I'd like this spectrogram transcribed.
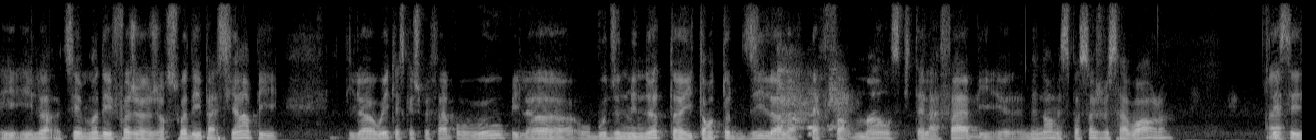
et, là, moi, des fois, je, je reçois des patients, puis puis là, oui, qu'est-ce que je peux faire pour vous? Puis là, euh, au bout d'une minute, euh, ils t'ont tout dit là, leur performance, puis telle affaire. Puis, euh, mais non, mais c'est pas ça que je veux savoir. Là. C'est,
